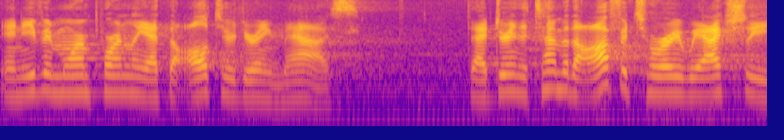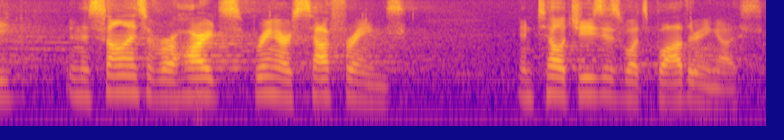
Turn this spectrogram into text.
and even more importantly at the altar during Mass, that during the time of the offertory, we actually, in the silence of our hearts, bring our sufferings and tell Jesus what's bothering us.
